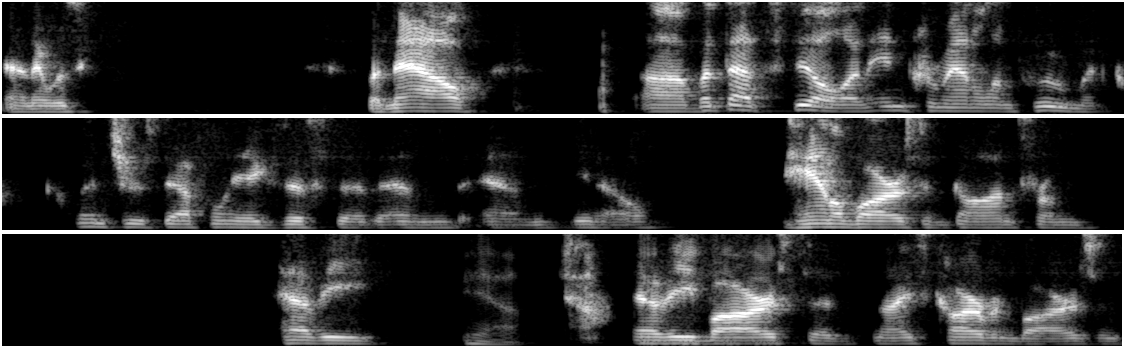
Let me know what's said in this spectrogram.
and it was. But now, uh, but that's still an incremental improvement. Clinchers definitely existed, and and you know, handlebars have gone from heavy Yeah. heavy bars to nice carbon bars and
